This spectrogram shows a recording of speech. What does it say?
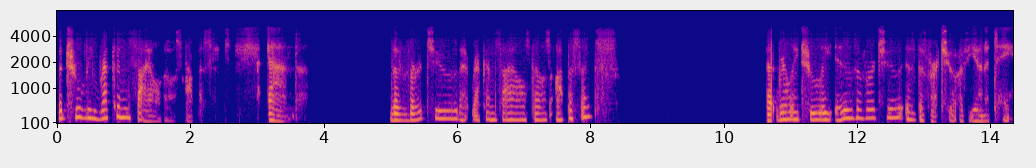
but truly reconcile those opposites. And the virtue that reconciles those opposites, that really truly is a virtue, is the virtue of unity.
